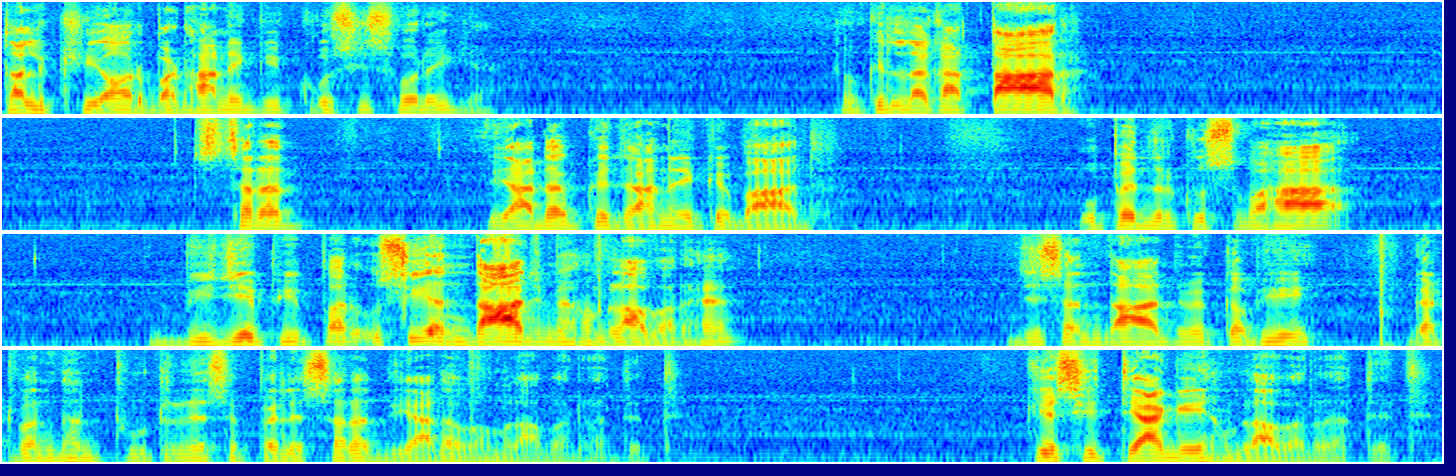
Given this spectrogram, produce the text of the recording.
तलखी और बढ़ाने की कोशिश हो रही है? क्योंकि लगातार शरद यादव के जाने के बाद उपेंद्र कुशवाहा बीजेपी पर उसी अंदाज में हमलावर हैं, जिस अंदाज में कभी गठबंधन टूटने से पहले शरद यादव हमलावर रहते थे, केसी त्यागी हमलावर रहते थे।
